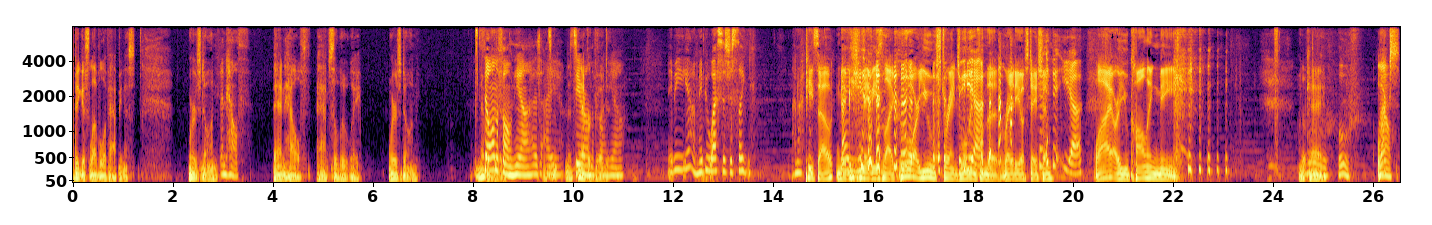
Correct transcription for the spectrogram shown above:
biggest level of happiness. Where's Dawn? And health. And health, absolutely. Where's Dawn? Still on the phone, yeah. I, I see her on the good. phone, yeah. Maybe, yeah, maybe Wes is just like, I don't know. Peace out. Maybe Bye. maybe he's like, "Who are you, strange woman Yeah. from the radio station? yeah. Why are you calling me?" Okay, Ooh, ooh. Wow. Lex,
